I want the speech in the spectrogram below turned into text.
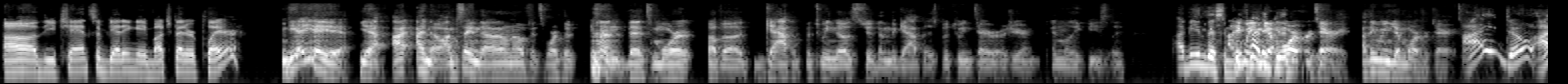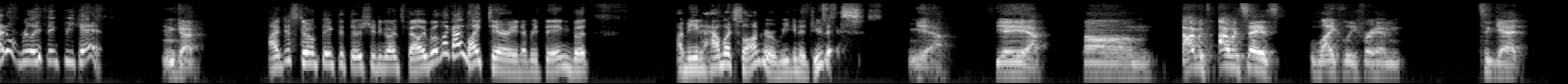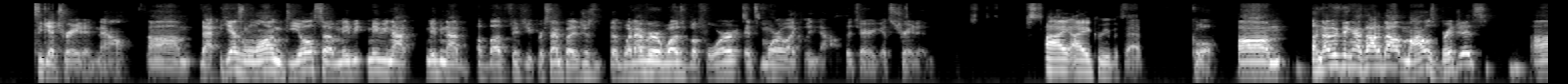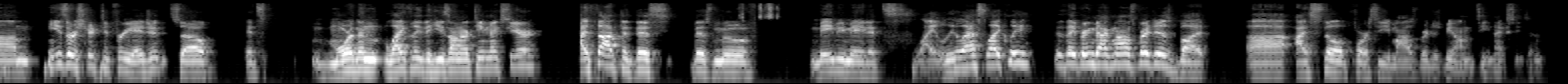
uh the chance of getting a much better player yeah yeah yeah yeah i i know i'm saying that i don't know if it's worth it that it's more of a gap between those two than the gap is between terry rozier and, and malik beasley i mean listen i think we can get good... more for terry i think we can get more for terry i don't i don't really think we can okay I just don't think that those shooting guards valuable. Like I like Terry and everything, but I mean, how much longer are we going to do this? Yeah, yeah, yeah. Um, I would I would say it's likely for him to get to get traded now. Um, that he has a long deal, so maybe maybe not maybe not above fifty percent, but just the, whatever it was before, it's more likely now that Terry gets traded. I I agree with that. Cool. Um, another thing I thought about Miles Bridges. Um, he's a restricted free agent, so it's more than likely that he's on our team next year. I thought that this this move maybe made it slightly less likely that they bring back Miles Bridges, but uh, I still foresee Miles Bridges being on the team next season.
